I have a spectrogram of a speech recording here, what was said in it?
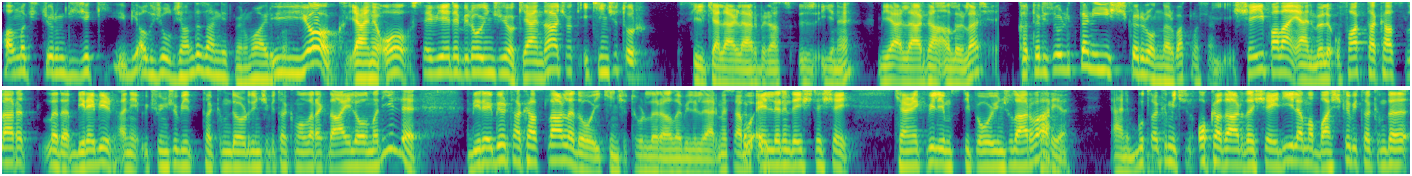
almak istiyorum diyecek bir alıcı olacağını da zannetmiyorum. O ayrı konu. Yok yani o seviyede bir oyuncu yok. Yani daha çok ikinci tur silkelerler biraz yine. Bir yerlerden alırlar. Katalizörlükten iyi iş çıkarır onlar bakma sen. Şeyi falan yani böyle ufak takaslarla da birebir hani üçüncü bir takım dördüncü bir takım olarak dahil olma değil de birebir takaslarla da o ikinci turları alabilirler. Mesela Tabii, bu tabii. ellerinde işte şey Kendrick Williams tipi oyuncular var ya. Yani bu takım için o kadar da şey değil ama başka bir takımda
